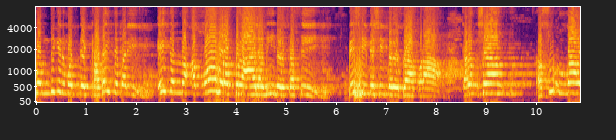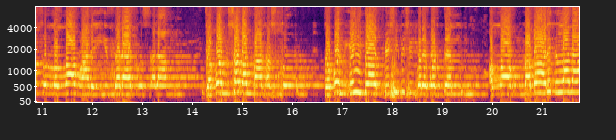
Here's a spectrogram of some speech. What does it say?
বন্দিগির মধ্যে কাটাইতে পারি। এই জন্য আল্লাহ রাব্বুল আলামিনের কাছে বেশি বেশি করে দোয়া করা। কারণ স্বয়ং রাসূলুল্লাহ সাল্লাল্লাহু আলাইহি ওয়াসসালাম যখন শাবান মাস আসতো, তখন এই দোয়া বেশি বেশি করে পড়তেন, আল্লাহুম্মা বারিক লানা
